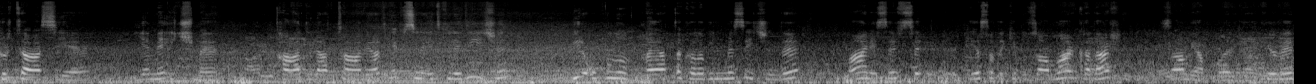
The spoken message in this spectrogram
kırtasiye, yeme içme, tadilat, tamirat hepsini etkilediği için bir okulun hayatta kalabilmesi için de maalesef se- piyasadaki bu zamlar kadar zam yapmaları gerekiyor ve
